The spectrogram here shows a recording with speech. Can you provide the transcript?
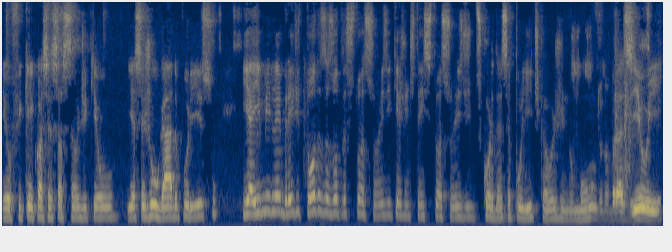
eu fiquei com a sensação de que eu ia ser julgado por isso. E aí me lembrei de todas as outras situações em que a gente tem situações de discordância política hoje no mundo, no Brasil e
